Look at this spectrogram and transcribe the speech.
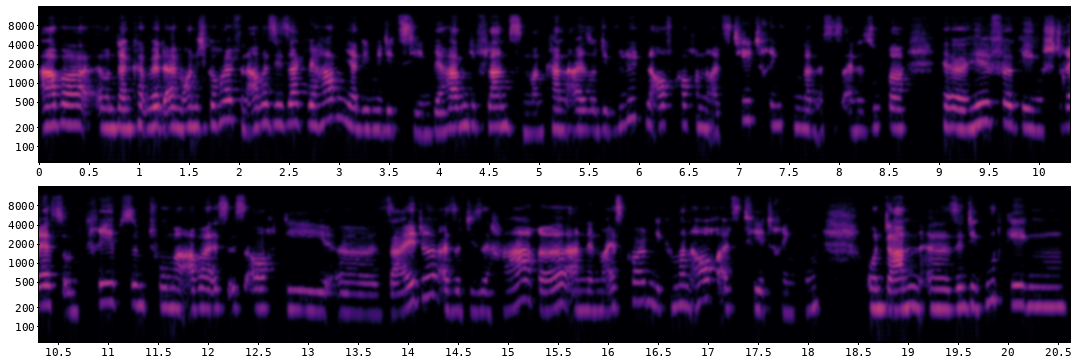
Aber, und dann kann, wird einem auch nicht geholfen. Aber sie sagt, wir haben ja die Medizin, wir haben die Pflanzen. Man kann also die Blüten aufkochen, als Tee trinken, dann ist es eine super äh, Hilfe gegen Stress und Krebssymptome. Aber es ist auch die äh, Seide Seide, also diese Haare an den Maiskolben, die kann man auch als Tee trinken. Und dann äh, sind die gut gegen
